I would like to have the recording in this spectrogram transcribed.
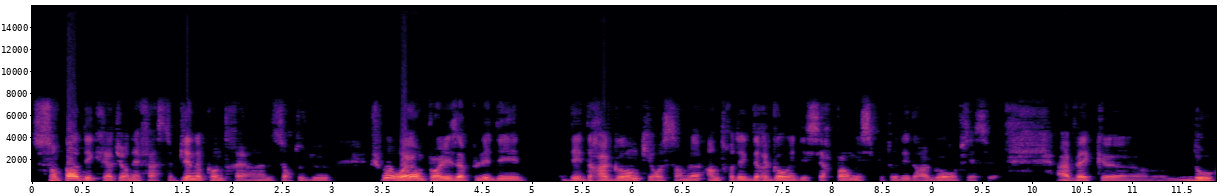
Ce sont pas des créatures néfastes, bien au contraire, hein, une sorte de, je sais pas, ouais, on pourrait les appeler des, des dragons qui ressemblent entre des dragons et des serpents, mais c'est plutôt des dragons avec euh, d'eau.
